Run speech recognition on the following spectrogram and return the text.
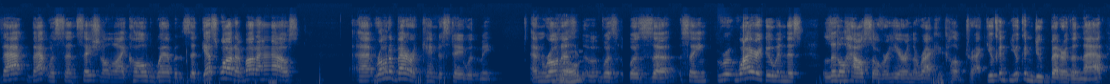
that that was sensational. And I called Webb and said, "Guess what? I bought a house." Uh, Rona Barrett came to stay with me, and Rona was was uh, saying, "Why are you in this little house over here in the Racquet Club track? You can you can do better than that."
